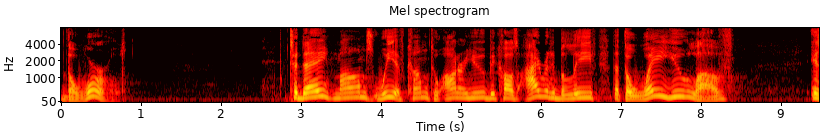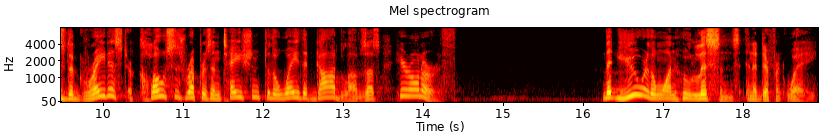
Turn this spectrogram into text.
the world. Today, moms, we have come to honor you because I really believe that the way you love is the greatest or closest representation to the way that God loves us here on earth. That you are the one who listens in a different way.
